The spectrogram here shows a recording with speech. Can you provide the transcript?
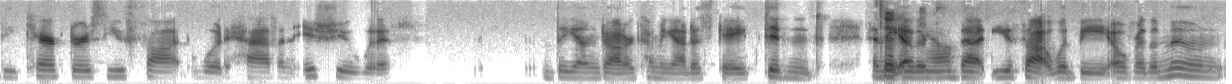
the characters you thought would have an issue with the young daughter coming out as gay didn't, and the Didn't, others yeah. that you thought would be over the moon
